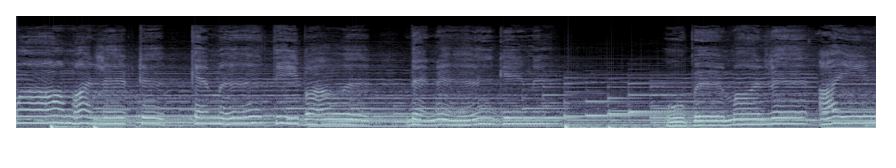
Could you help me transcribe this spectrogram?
මාමලට කැමති බව දැනගෙන ඔබ මල අයින්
